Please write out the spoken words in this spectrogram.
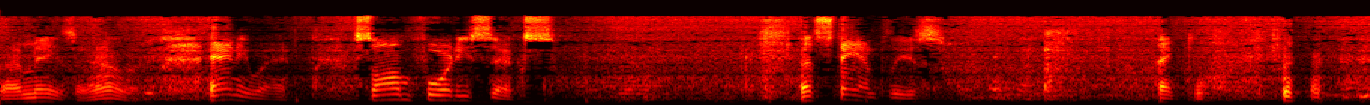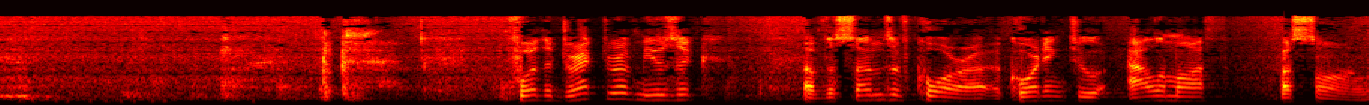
Amazing. Anyway, Psalm 46. Let's stand, please. Thank you. For the director of music of the sons of Korah, according to Alamoth, a song.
